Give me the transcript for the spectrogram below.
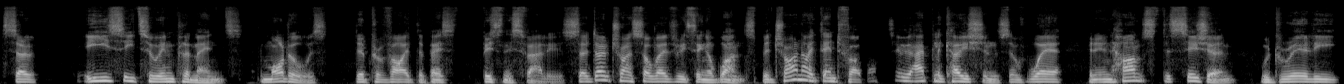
So easy to implement models that provide the best business values. So don't try and solve everything at once, but try and identify two applications of where an enhanced decision would really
